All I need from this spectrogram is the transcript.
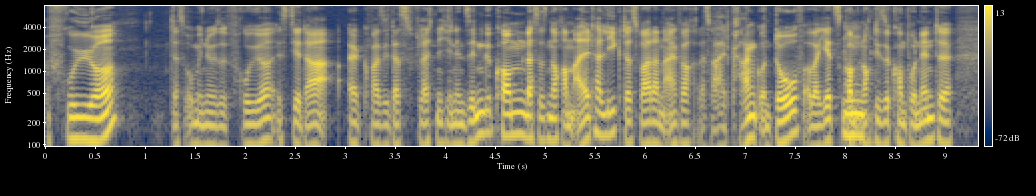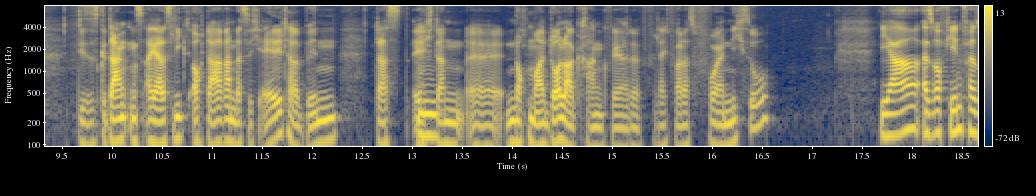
früher, das ominöse früher, ist dir da äh, quasi das vielleicht nicht in den Sinn gekommen, dass es noch am Alter liegt? Das war dann einfach, das war halt krank und doof, aber jetzt kommt noch diese Komponente dieses Gedankens, ah ja, das liegt auch daran, dass ich älter bin, dass ich dann äh, noch mal doller krank werde. Vielleicht war das vorher nicht so? Ja, also auf jeden Fall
